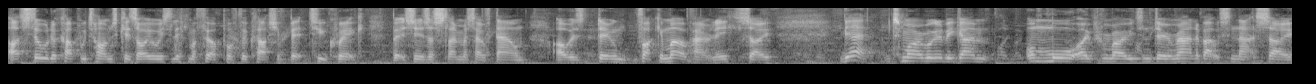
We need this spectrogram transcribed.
I stalled a couple times because I always lift my foot up off the clutch a bit too quick, but as soon as I slow myself down, I was doing fucking well apparently. So yeah, tomorrow we're going to be going on more open roads and doing roundabouts and that, so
